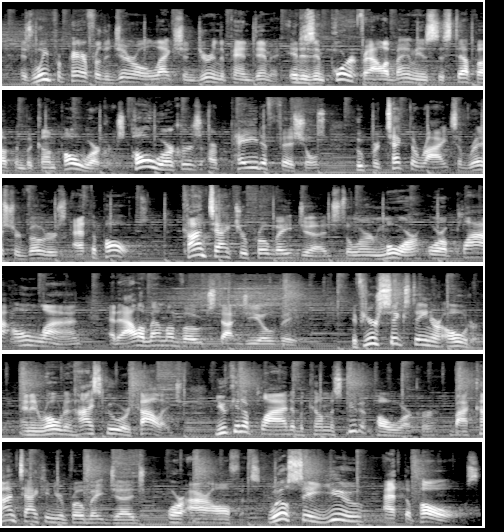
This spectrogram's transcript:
As we prepare for the general election during the pandemic, it is important for Alabamians to step up and become poll workers. Poll workers are paid officials who protect the rights of registered voters at the polls. Contact your probate judge to learn more or apply online at alabamavotes.gov. If you're 16 or older and enrolled in high school or college, you can apply to become a student poll worker by contacting your probate judge or our office. We'll see you at the polls.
